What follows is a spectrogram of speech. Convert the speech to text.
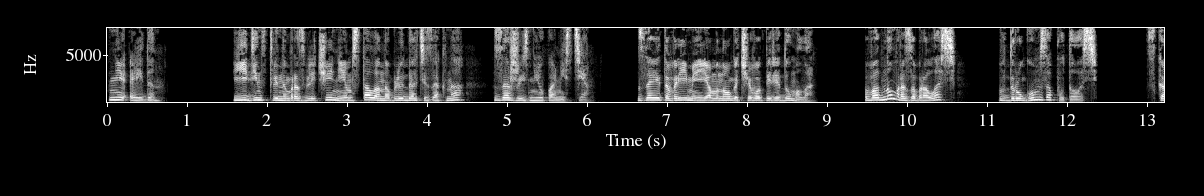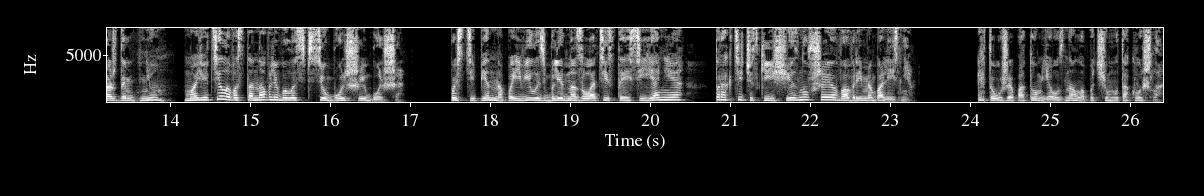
ни Эйден. Единственным развлечением стало наблюдать из окна за жизнью поместья. За это время я много чего передумала. В одном разобралась, в другом запуталась. С каждым днем мое тело восстанавливалось все больше и больше. Постепенно появилось бледно-золотистое сияние, практически исчезнувшее во время болезни. Это уже потом я узнала, почему так вышло.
